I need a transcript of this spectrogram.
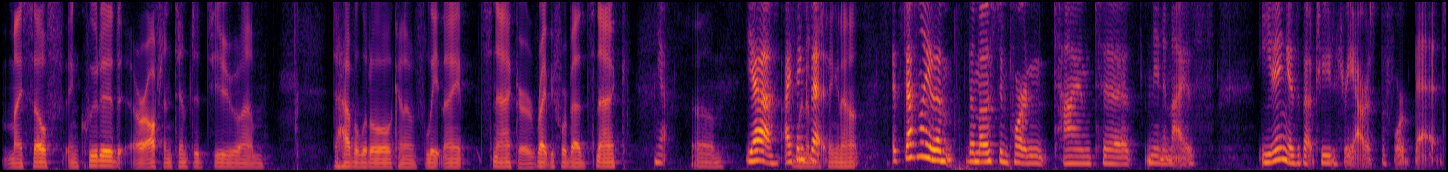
myself included are often tempted to um, to have a little kind of late night snack or right before bed snack Yeah. um, Yeah, I think I'm that just hanging out. it's definitely the the most important time to minimize eating is about two to three hours before bed.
